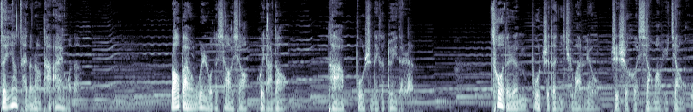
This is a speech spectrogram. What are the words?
怎样才能让他爱我呢？”老板温柔的笑笑，回答道：“他不是那个对的人，错的人不值得你去挽留，只适合相忘于江湖。”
